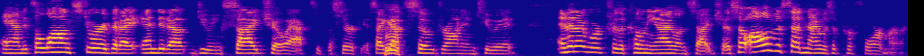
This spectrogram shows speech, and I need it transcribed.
And it's a long story, but I ended up doing sideshow acts with the circus. I got so drawn into it. And then I worked for the Coney Island sideshow. So all of a sudden I was a performer.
